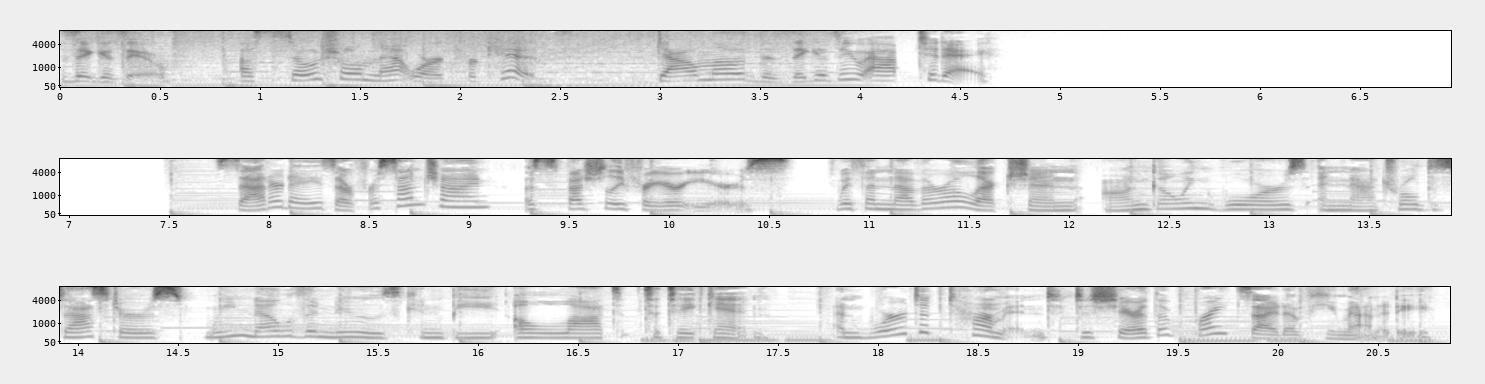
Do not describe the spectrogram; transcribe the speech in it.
Zigazoo, a social network for kids. Download the Zigazoo app today. Saturdays are for sunshine, especially for your ears. With another election, ongoing wars, and natural disasters, we know the news can be a lot to take in. And we're determined to share the bright side of humanity.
